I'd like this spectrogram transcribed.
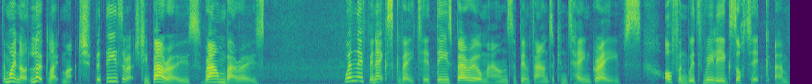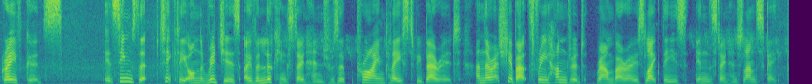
They might not look like much, but these are actually barrows, round barrows. When they've been excavated, these burial mounds have been found to contain graves, often with really exotic um, grave goods. It seems that particularly on the ridges overlooking Stonehenge was a prime place to be buried, and there are actually about 300 round barrows like these in the Stonehenge landscape.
